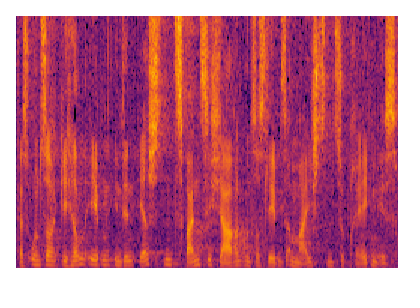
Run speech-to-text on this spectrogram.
dass unser Gehirn eben in den ersten 20 Jahren unseres Lebens am meisten zu prägen ist.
